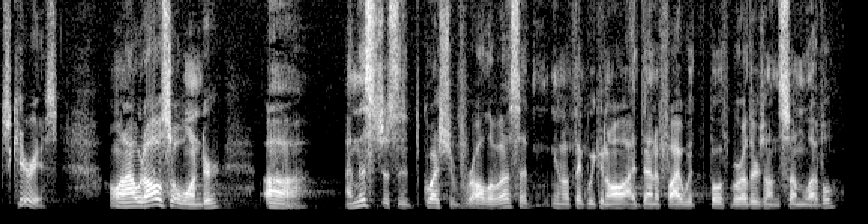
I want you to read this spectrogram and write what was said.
Just curious. Oh, and I would also wonder, uh, and this is just a question for all of us. I you know, think we can all identify with both brothers on some level,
